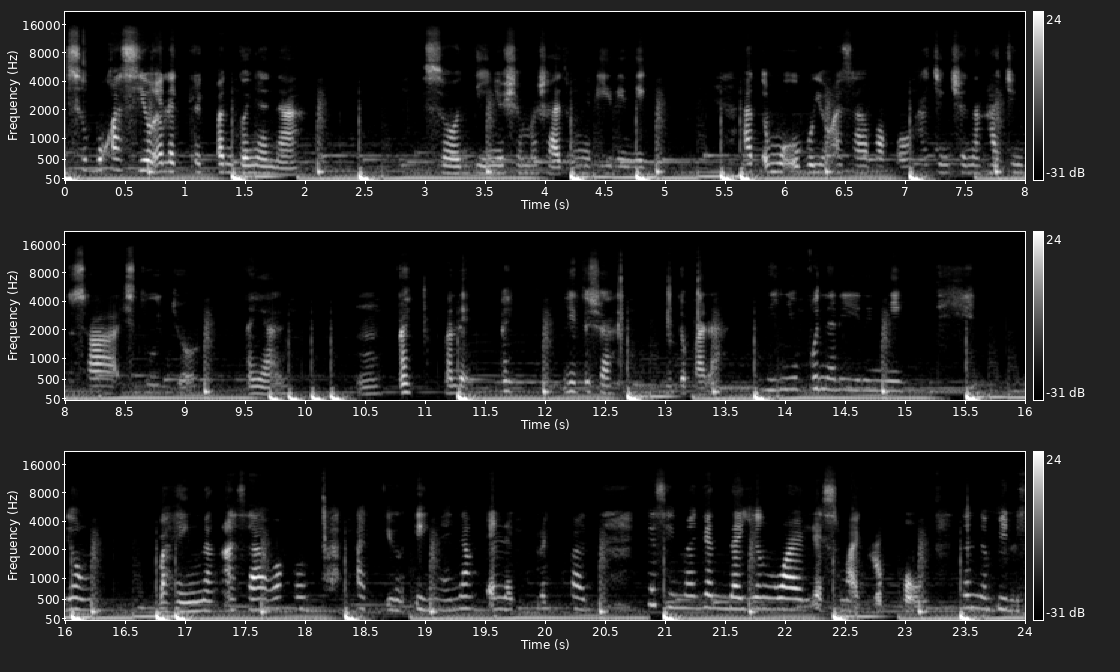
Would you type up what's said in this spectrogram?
So, bukas yung electric pan ko niya na. So, hindi nyo siya masyadong naririnig. At umuubo yung asawa ko. Hatching siya ng hatching do sa studio. Ayan. Mm. Ay, mali. Ay, dito siya. Dito pala. Hindi nyo po naririnig yung bahing ng asawa ko at yung ingay ng electric fan kasi maganda yung wireless microphone na nabili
